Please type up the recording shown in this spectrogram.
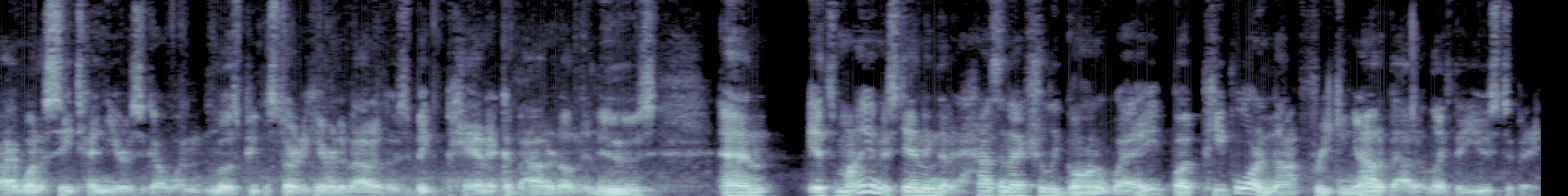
I want to say 10 years ago when most people started hearing about it. There was a big panic about it on the news. And it's my understanding that it hasn't actually gone away, but people are not freaking out about it like they used to be.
